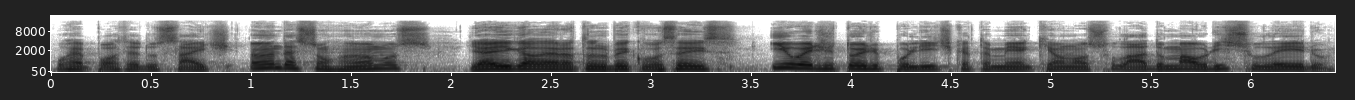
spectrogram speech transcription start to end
o repórter do site Anderson Ramos. E aí, galera, tudo bem com vocês? E o editor de política também aqui ao nosso lado, Maurício Leiro.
